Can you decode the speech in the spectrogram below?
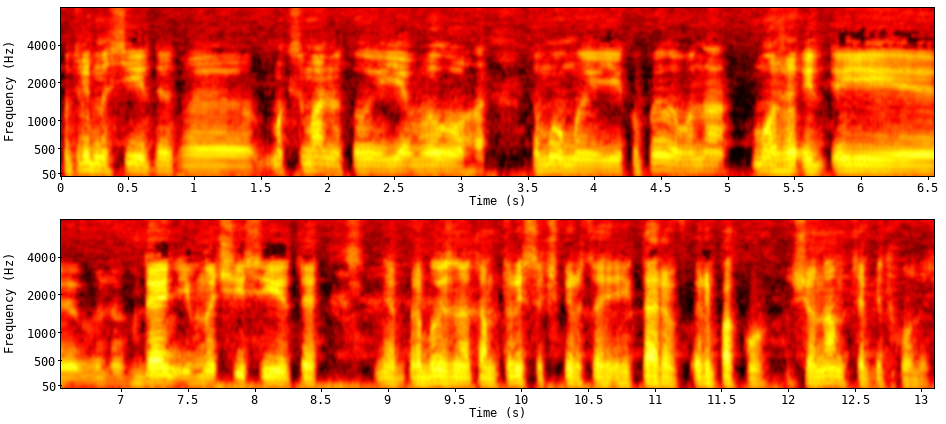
потрібно сіяти е, максимально, коли є волога. Тому ми її купили. Вона може і, і вдень, і вночі сіяти е, приблизно там 300-400 гектарів ріпаку, що нам це підходить.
